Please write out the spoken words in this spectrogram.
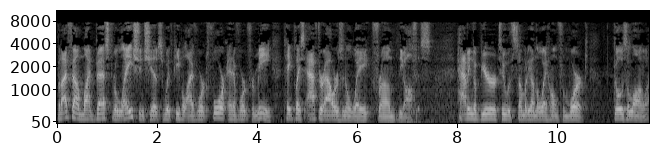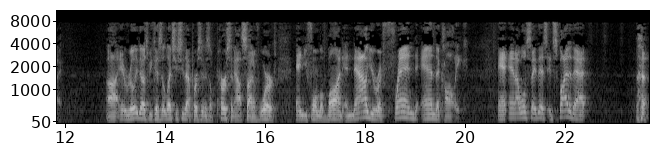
but I found my best relationships with people I've worked for and have worked for me take place after hours and away from the office. Having a beer or two with somebody on the way home from work goes a long way. Uh, it really does because it lets you see that person as a person outside of work and you form a bond. And now you're a friend and a colleague. And, and I will say this, in spite of that, I,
